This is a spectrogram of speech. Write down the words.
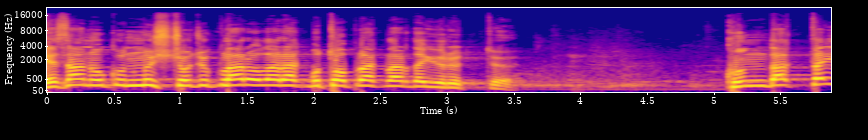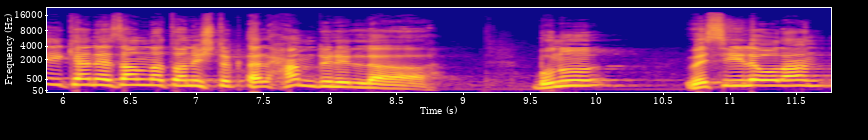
ezan okunmuş çocuklar olarak bu topraklarda yürüttü. Kundaktayken ezanla tanıştık elhamdülillah. Bunu vesile olan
